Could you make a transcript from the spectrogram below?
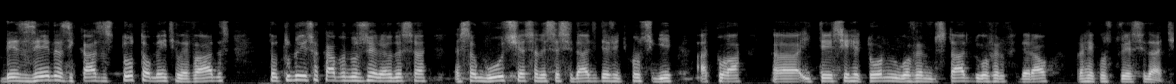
dezenas de casas totalmente levadas. Então, tudo isso acaba nos gerando essa, essa angústia, essa necessidade de a gente conseguir atuar uh, e ter esse retorno do governo do Estado, do governo federal, para reconstruir a cidade.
